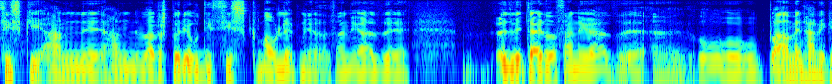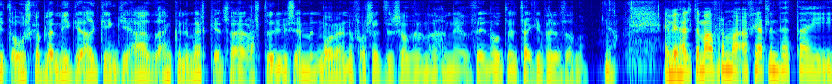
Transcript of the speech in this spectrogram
þíski, hann, hann var að spurja út í þísk málefni þannig að auðvitað er það þannig að, að og, og bladamenn hafi ekkert óskaplega mikið aðgengi að Angelu Merkel, það er allt öðruvísið með norræna fórsættisáþurina, þannig að þeir nótuðu takkifærið þarna. Já. En við höldum áfram að fjallum þetta í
